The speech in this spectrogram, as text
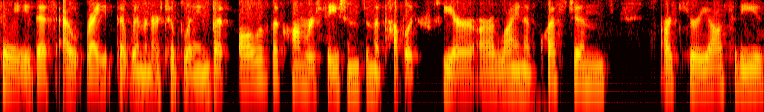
say this outright that women are to blame, but all of the conversations in the public sphere, our line of questions, our curiosities,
